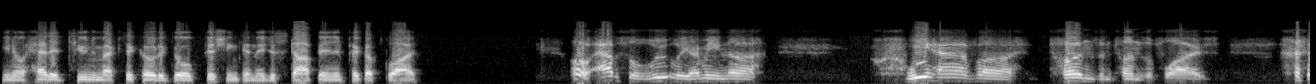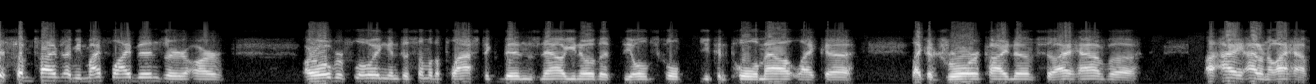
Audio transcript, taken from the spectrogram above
you know, headed to New Mexico to go fishing, can they just stop in and pick up flies? Oh, absolutely. I mean, uh, we have uh, tons and tons of flies. Sometimes, I mean, my fly bins are are are overflowing into some of the plastic bins now. You know that the old school you can pull them out like a like a drawer kind of. So I have uh, I I don't know I have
